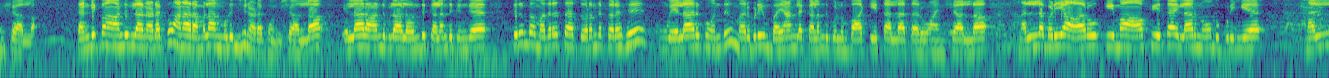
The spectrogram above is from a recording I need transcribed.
இன்ஷா அல்லாஹ் கண்டிப்பாக ஆண்டு விழா நடக்கும் ஆனால் ரமலான் முடிஞ்சு நடக்கும் இன்ஷா அல்லா எல்லாரும் ஆண்டு விழாவில் வந்து கலந்துக்குங்க. திரும்ப மதரசா திறந்த பிறகு உங்கள் எல்லாருக்கும் வந்து மறுபடியும் பயானில் கலந்து கொள்ளும் பாக்கியத்தை அல்லாஹ் தருவான் இன்ஷா அல்லாஹ் நல்லபடியாக ஆரோக்கியமாக ஆஃபியத்தாக எல்லாரும் நோன்பு பிடிங்க. நல்ல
